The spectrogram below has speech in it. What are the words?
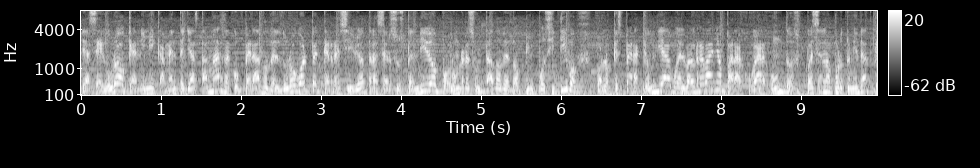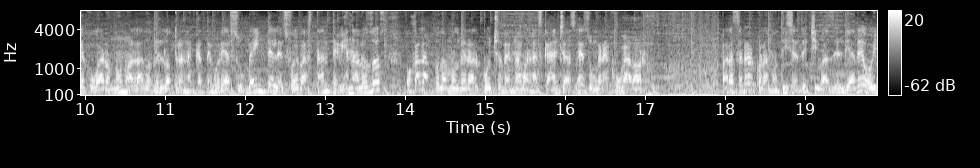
y aseguró que anímicamente ya está más recuperado del duro golpe que recibió tras ser suspendido por un resultado de doping positivo, por lo que espera que un día vuelva al rebaño para jugar juntos, pues en la oportunidad que jugaron uno al lado del otro en la categoría sub-20 les fue bastante bien a los dos. Ojalá podamos ver al Pocho de nuevo en las canchas, es un gran jugador. Para cerrar con las noticias de Chivas del día de hoy,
